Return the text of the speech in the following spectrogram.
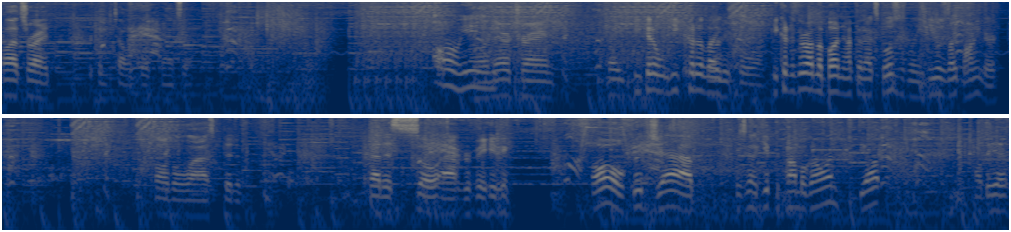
well, that's right. Freaking teleport cancel. Oh, he And they're trained. like he could have he could have like 34. he could have thrown the button after that explosive flame. He was right behind her. Oh, the last bit of. That is so aggravating. Oh, good jab. He's gonna keep the combo going. Yup. it.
